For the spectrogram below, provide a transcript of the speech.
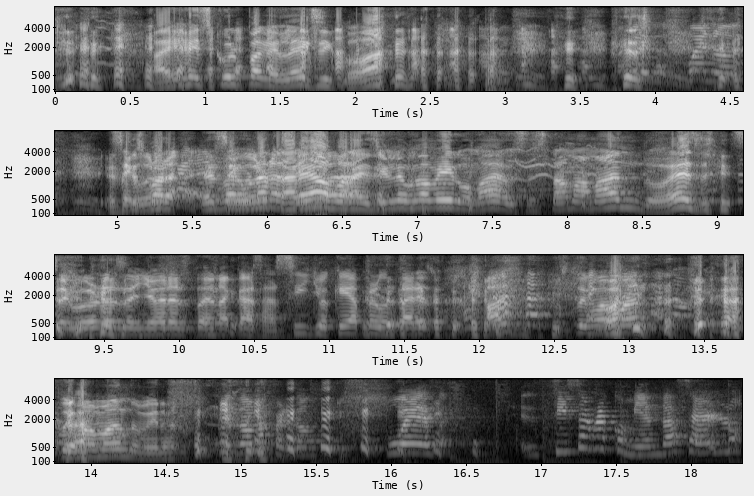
Ahí me disculpan el léxico, ¿ah? bueno, Es que es para, es para una una tarea señora- para decirle a un amigo, madre, usted está mamando, ¿es? Seguro la señora está en la casa. Sí, yo quería preguntar eso. Ah, estoy mamando. Estoy mamando, mira. perdón, perdón. Pues sí se recomienda hacerlo,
